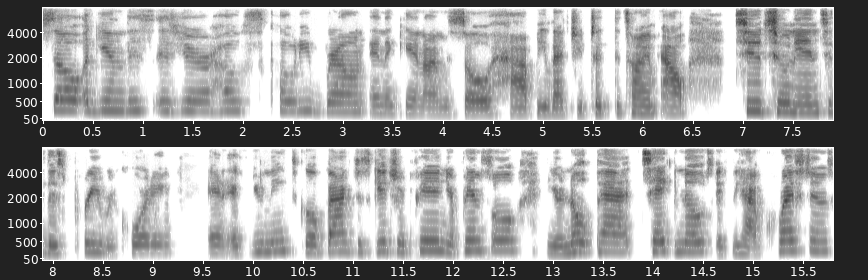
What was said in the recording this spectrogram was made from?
So, again, this is your host, Cody Brown. And again, I'm so happy that you took the time out to tune in to this pre recording. And if you need to go back, just get your pen, your pencil, your notepad, take notes. If you have questions,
